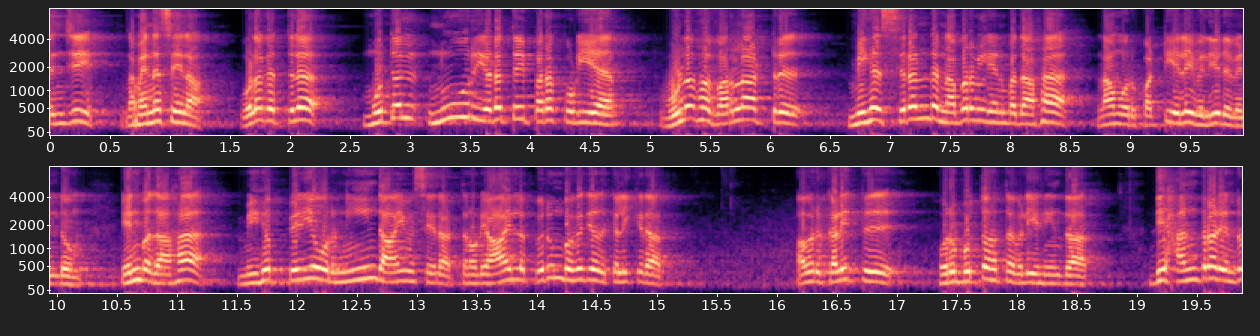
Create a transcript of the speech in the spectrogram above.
செஞ்சு நம்ம என்ன செய்யலாம்? உலகத்தில் முதல் நூறு இடத்தை பெறக்கூடிய உலக வரலாற்று மிக சிறந்த நபர்கள் என்பதாக நாம் ஒரு பட்டியலை வெளியிட வேண்டும் என்பதாக மிகப்பெரிய ஒரு நீண்ட ஆய்வு செய்கிறார் தன்னுடைய ஆயுளில் பெரும்பகுதி அது கழிக்கிறார். அவர் கழித்து ஒரு புத்தகத்தை வெளியிடுகின்றார். தி ஹண்ட்ரட் என்ற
